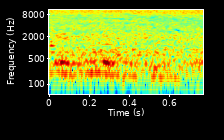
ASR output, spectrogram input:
Deus.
